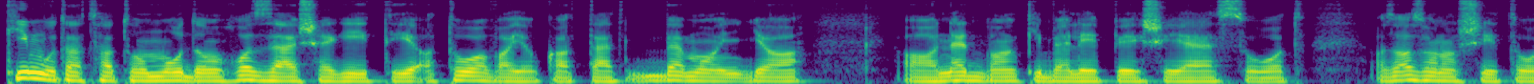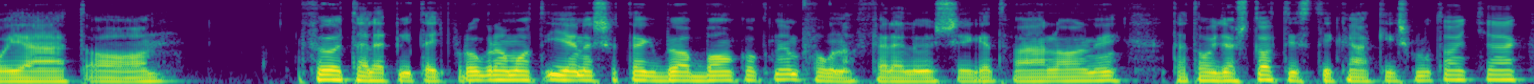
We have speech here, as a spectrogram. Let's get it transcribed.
kimutatható módon hozzásegíti a tolvajokat, tehát bemondja a netbanki belépési jelszót, az azonosítóját, a föltelepít egy programot, ilyen esetekben a bankok nem fognak felelősséget vállalni, tehát ahogy a statisztikák is mutatják,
